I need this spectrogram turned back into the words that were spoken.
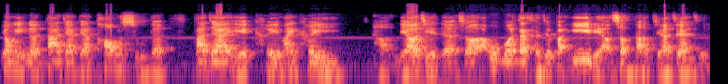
用一个大家比较通俗的。大家也可以蛮可以好了解的，说乌波大可就把医疗送到家这样子，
